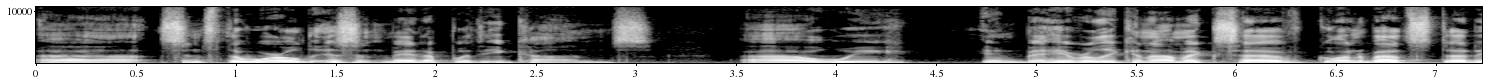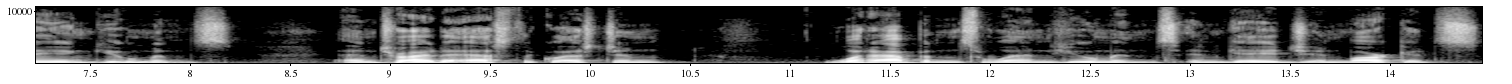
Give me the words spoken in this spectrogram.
uh, since the world isn't made up with econs, uh, we in behavioral economics have gone about studying humans and try to ask the question what happens when humans engage in markets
